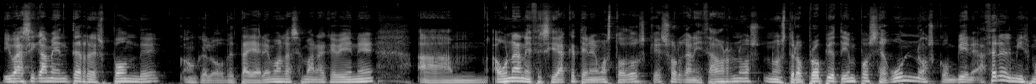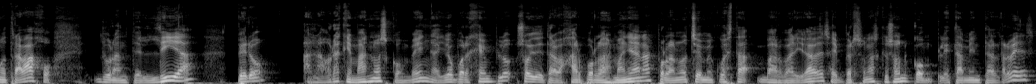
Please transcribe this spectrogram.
Y básicamente responde, aunque lo detallaremos la semana que viene, a, a, una necesidad que tenemos todos, que es organizarnos nuestro propio tiempo según nos conviene. Hacer el mismo trabajo durante el día, pero a la hora que más nos convenga. Yo, por ejemplo, soy de trabajar por las mañanas, por la noche me cuesta barbaridades. Hay personas que son completamente al revés,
